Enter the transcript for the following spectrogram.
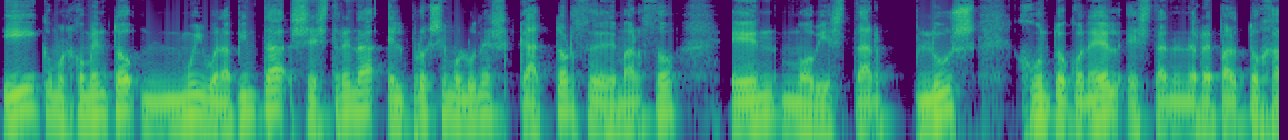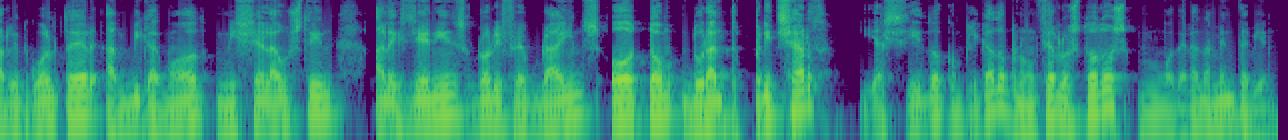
Y como os comento, muy buena pinta, se estrena el próximo lunes 14 de marzo en Movistar Plus. Junto con él están en el reparto Harriet Walter, Ambika Mod, Michelle Austin, Alex Jennings, Rory Fred Bryans o Tom Durant Pritchard. Y ha sido complicado pronunciarlos todos moderadamente bien.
